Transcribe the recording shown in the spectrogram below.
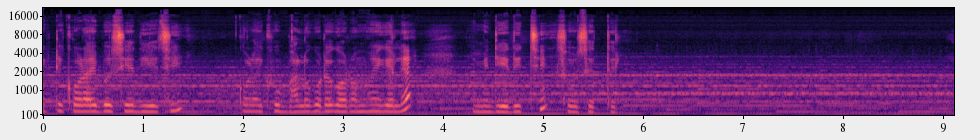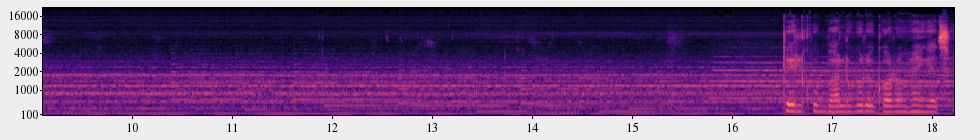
একটি কড়াই বসিয়ে দিয়েছি। কড়াই খুব ভালো করে গরম হয়ে গেলে আমি দিয়ে দিচ্ছি সরষের তেল। তেল খুব ভালো করে গরম হয়ে গেছে।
